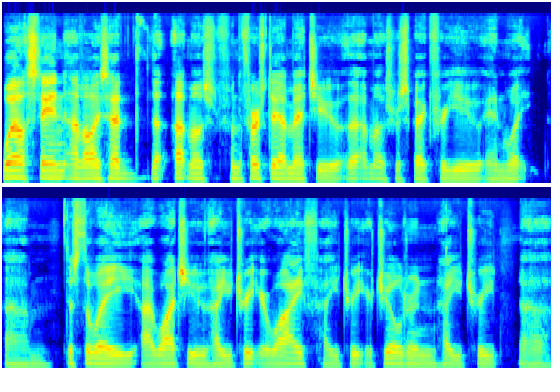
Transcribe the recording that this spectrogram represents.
Well, Stan, I've always had the utmost, from the first day I met you, the utmost respect for you and what um, just the way I watch you, how you treat your wife, how you treat your children, how you treat uh,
